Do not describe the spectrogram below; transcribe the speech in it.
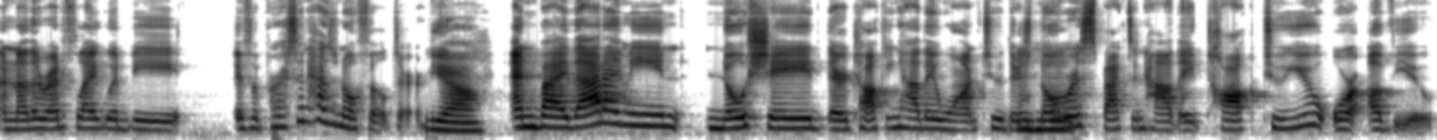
another red flag would be if a person has no filter. Yeah. And by that I mean no shade, they're talking how they want to. There's no Mhm. respect in how they talk to you or of you.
